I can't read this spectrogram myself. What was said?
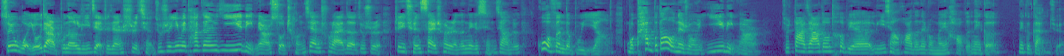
所以我有点不能理解这件事情，就是因为它跟一里面所呈现出来的，就是这一群赛车人的那个形象就过分的不一样了。我看不到那种一里面就大家都特别理想化的那种美好的那个那个感觉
